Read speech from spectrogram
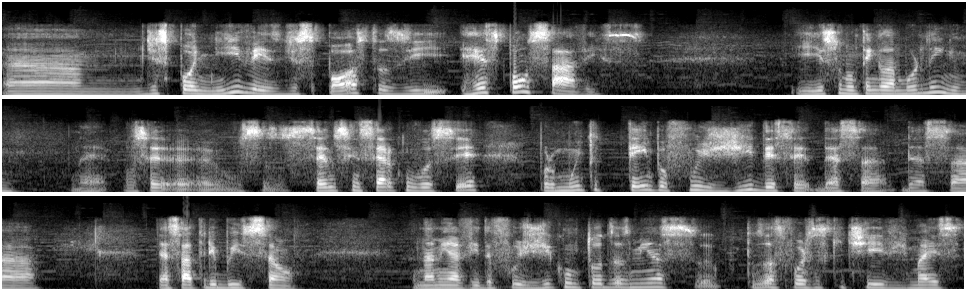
hum, disponíveis, dispostos e responsáveis e isso não tem glamour nenhum. Né? Você, eh, sendo sincero com você, por muito tempo eu fugi desse, dessa, dessa, dessa atribuição na minha vida. Eu fugi com todas as minhas todas as forças que tive, mas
